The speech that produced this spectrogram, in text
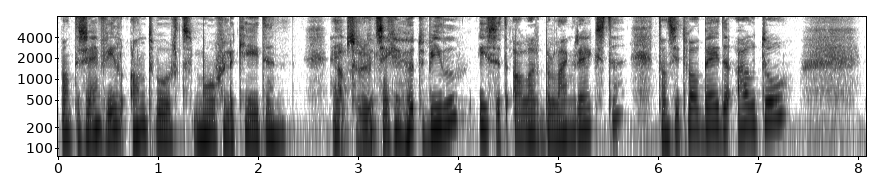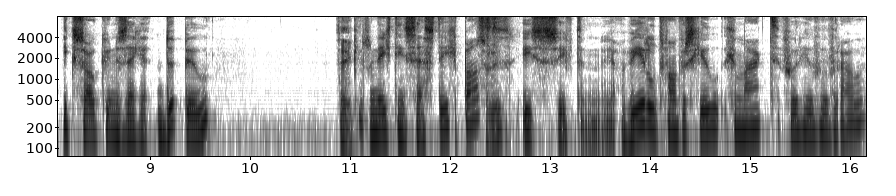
want er zijn veel antwoordmogelijkheden. Absoluut. Je zeggen het wiel is het allerbelangrijkste. Dan zit wel bij de auto. Ik zou kunnen zeggen de pil. Zeker. 1960 pas. Absoluut. Is, heeft een ja, wereld van verschil gemaakt voor heel veel vrouwen.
